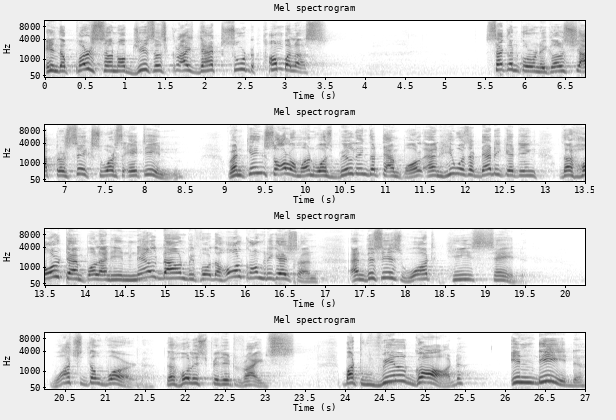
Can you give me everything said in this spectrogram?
in the person of Jesus Christ that should humble us. Second Chronicles chapter 6 verse 18 when King Solomon was building the temple and he was dedicating the whole temple and he knelt down before the whole congregation and this is what he said. Watch the word. The Holy Spirit writes, But will God indeed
